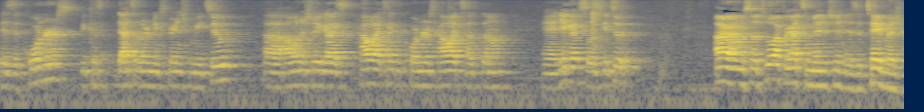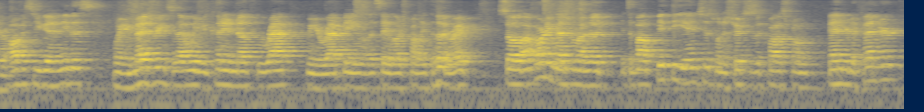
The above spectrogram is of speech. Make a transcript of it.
is the corners because that's a learning experience for me too uh, I want to show you guys how I tuck the corners, how I tuck them, and yeah guys, so let's get to it. Alright, um, so a tool I forgot to mention is a tape measure. Obviously you're going to need this when you're measuring, so that way you're cutting enough wrap when you're wrapping, let's say a large part like the hood, right? So I've already measured my hood. It's about 50 inches when it stretches across from fender to fender,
